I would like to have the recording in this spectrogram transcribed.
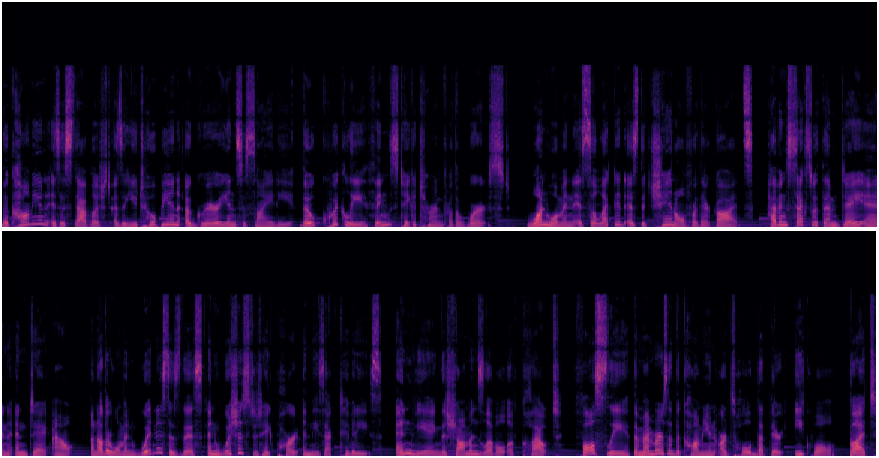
The commune is established as a utopian agrarian society, though quickly things take a turn for the worst. One woman is selected as the channel for their gods, having sex with them day in and day out. Another woman witnesses this and wishes to take part in these activities, envying the shaman's level of clout. Falsely, the members of the commune are told that they're equal, but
